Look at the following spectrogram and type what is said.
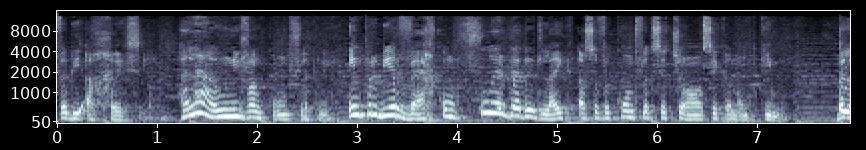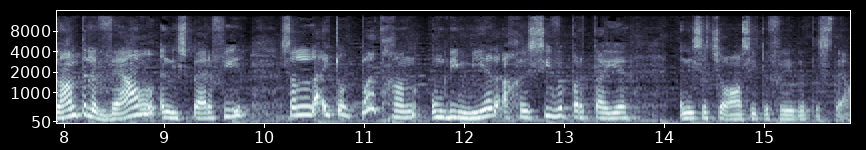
vir die aggressie. Hulle hou nie van konflik nie en probeer wegkom voordat dit lyk asof 'n konfliksituasie kan ontkiem. Beland hulle wel in die spervuur, sal hulle uit hul pad gaan om die meer aggressiewe partye in die situasie tevrede te stel.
